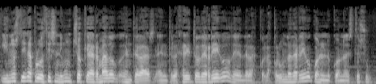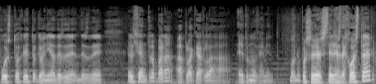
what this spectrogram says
y no llega a producirse ningún choque armado entre las entre el ejército de Riego de, de las, columnas de riego con, con, este supuesto ejército que venía desde, desde el centro para aplacar la, el pronunciamiento. Bueno, pues se les, dejó estar,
